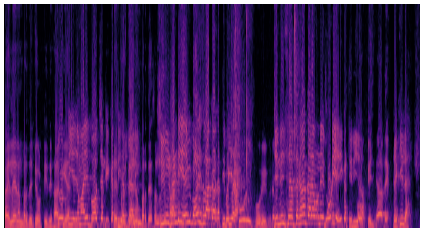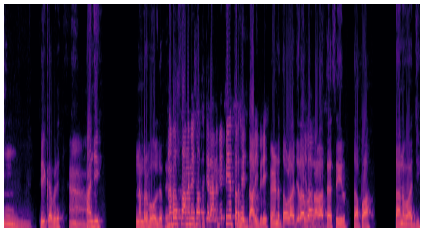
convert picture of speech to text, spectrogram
ਪਹਿਲੇ ਨੰਬਰ ਤੇ ਝੋਟੀ ਦਿਖਾਤੀ ਆ। ਝੋਟੀ ਜਮਾ ਇਹ ਬਹੁਤ ਚੰਗੀ ਕੱਟੀ ਦੂਜੇ ਪਿਆਰੀ। ਨੰਬਰ ਤੇ ਤੁਹਾਨੂੰ ਸੀਲ ਠੰਡੀ ਇਹ ਵੀ ਬਾਹਲੀ ਸਲਾਗਾ ਕੱਟੀ ਬਈ ਯਾਰ। ਪੂਰੀ ਪੂਰੀ ਵੀਰੇ। ਜਿੰਨੀ ਸਿਰ ਤੱਕ ਨਾ ਕਰੇ ਉਨੀ ਥੋੜੀ ਹੈ ਜੀ ਕੱਟੀ ਦੀ ਯਾਰ ਓਕੇ ਜੀ ਆ ਦੇਖ। ਦੇਖੀ ਲੈ। ਹੂੰ ਠੀਕ ਆ ਵੀਰੇ। ਹਾਂ। ਹਾਂਜੀ ਨੰਬਰ ਬੋਲ ਦਿਓ ਫਿਰ। ਨੰਬਰ 97794 75644 ਵੀਰੇ। ਪਿੰਡ ਧੌਲਾ ਜ਼ਿਲ੍ਹਾ ਜ਼ਿਲ੍ਹਾ ਬਰਨਾਲਾ ਤਹਿਸੀਲ ਤਪਾ ਧੰਨਵਾਦ ਜੀ।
